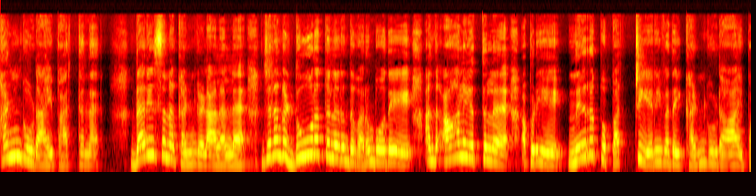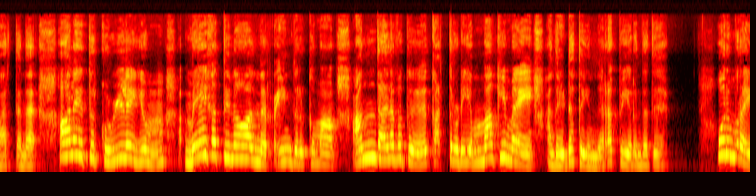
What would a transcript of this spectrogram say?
கண்கூடாய் பார்த்தனர். தரிசன கண்களால் அல்ல ஜனங்கள் தூரத்திலிருந்து வரும்போதே அந்த ஆலயத்தில் அப்படியே நெருப்பு பற்றி எரிவதை கண்கூடாய் பார்த்தனர். ஆலயத்திற்குள்ளேயும் மேகத்தினால் நிறைந்திருக்குமாம். அந்த அளவுக்கு கர்த்தருடைய மகிமை அந்த இடத்தை நிரப்பி இருந்தது ஒரு முறை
